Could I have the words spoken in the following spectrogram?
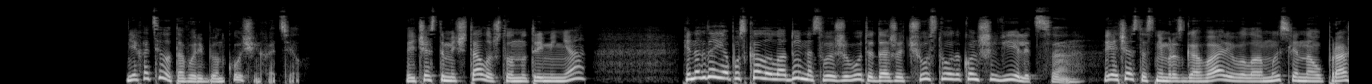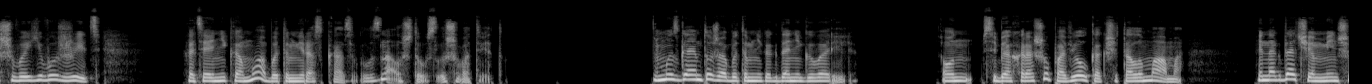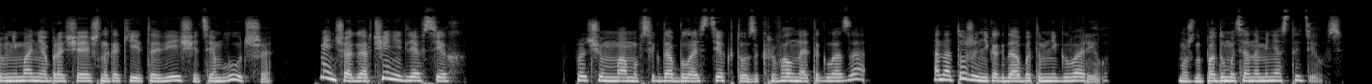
Я хотела того ребенка, очень хотела. И часто мечтала, что он внутри меня. Иногда я опускала ладонь на свой живот и даже чувствовала, как он шевелится. Я часто с ним разговаривала, мысленно упрашивая его жить, хотя я никому об этом не рассказывала, знала, что услышу в ответ. Мы с Гаем тоже об этом никогда не говорили. Он себя хорошо повел, как считала мама. Иногда, чем меньше внимания обращаешь на какие-то вещи, тем лучше. Меньше огорчений для всех. Впрочем, мама всегда была из тех, кто закрывал на это глаза. Она тоже никогда об этом не говорила. Можно подумать, она меня стыдилась.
